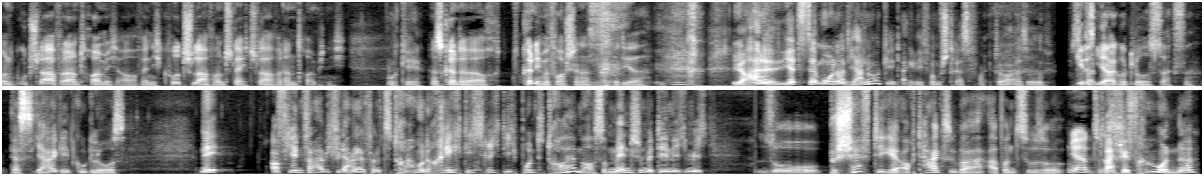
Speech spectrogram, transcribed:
und gut schlafe, dann träume ich auch. Wenn ich kurz schlafe und schlecht schlafe, dann träume ich nicht. Okay. Das könnte auch, könnte ich mir vorstellen, dass es bei dir Ja, jetzt der Monat Januar geht eigentlich vom Stressfaktor. Also geht das Jahr gut los, sagst du. das Jahr geht gut los. Nee, auf jeden Fall habe ich wieder angefangen zu träumen und auch richtig, richtig bunte Träume. Auch so Menschen, mit denen ich mich so beschäftige, auch tagsüber ab und zu. So Ja, zum Beispiel Frauen, ne?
